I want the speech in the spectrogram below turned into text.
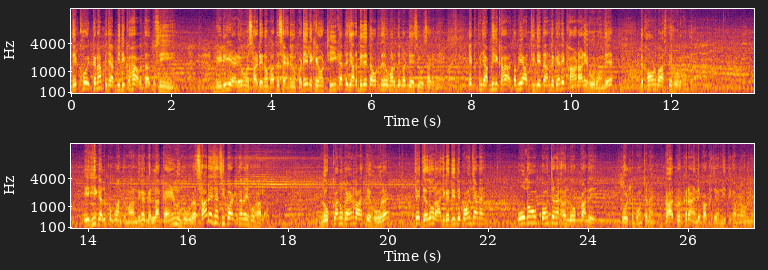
ਦੇਖੋ ਇੱਕ ਨਾ ਪੰਜਾਬੀ ਦੀ ਕਹਾਵਤ ਆ ਤੁਸੀਂ ਮੀਡੀਆ ਵਾਲਿਓ ਸਾਡੇ ਨਾਲੋਂ ਵੱਧ ਸਿਆਣੇ ਹੋ ਪੜ੍ਹੇ ਲਿਖੇ ਹੋ ਠੀਕ ਆ ਤਜਰਬੇ ਦੇ ਤੌਰ ਤੇ ਉਮਰ ਦੇ ਵੱਡੇ ਅਸੀਂ ਹੋ ਸਕਦੇ ਆ ਇੱਕ ਪੰਜਾਬੀ ਦੀ ਕਹਾਵਤ ਆ ਵੀ ਹਾਥੀ ਦੇ ਦੰਦ ਕਹਿੰਦੇ ਖਾਣ ਵਾਲੇ ਹੋਰ ਹੁੰਦੇ ਆ ਦਿਖਾਉਣ ਵਾਸਤੇ ਹੋਰ ਹੁੰਦੇ ਆ। ਇਹੀ ਗੱਲ ਭਗਵੰਤ ਮਾਨ ਦੀਆਂ ਗੱਲਾਂ ਕਹਿਣ ਨੂੰ ਹੋਰ ਆ। ਸਾਰੇ ਸਿਆਸੀ ਪਾਰਟੀਆਂ ਦਾ ਇਹੋ ਹਾਲ ਹੈ ਲੋਕਾਂ ਨੂੰ ਕਹਿਣ ਵਾਸਤੇ ਹੋਰ ਹੈ ਤੇ ਜਦੋਂ ਰਾਜਗੱਦੀ ਤੇ ਪਹੁੰਚ ਜਾਣਾ ਉਦੋਂ ਪਹੁੰਚਣਾ ਲੋਕਾਂ ਦੇ ਉਲਟ ਪਹੁੰਚਣਾ ਕਾਰਪੋਰੇਟ ਘਰਾਣੇ ਦੇ ਪੱਖ 'ਚ ਨੀਤੀਆਂ ਬਣਾਉਣੀਆਂ।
